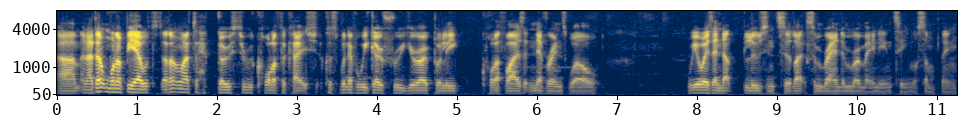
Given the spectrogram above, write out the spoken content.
Um, and I don't want to be able to. I don't want to have to go through qualification because whenever we go through Europa League qualifiers, it never ends well. We always end up losing to like some random Romanian team or something.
